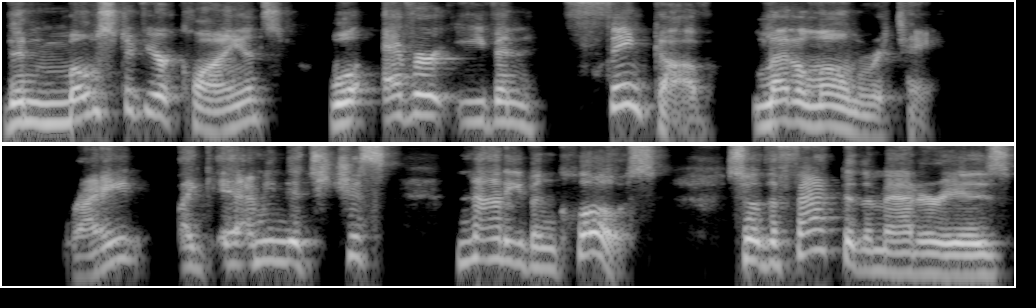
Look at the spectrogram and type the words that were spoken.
than most of your clients will ever even think of, let alone retain right? Like, I mean, it's just not even close. So the fact of the matter is,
